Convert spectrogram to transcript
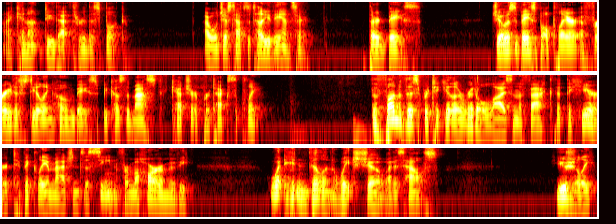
I cannot do that through this book. I will just have to tell you the answer. Third base. Joe is a baseball player afraid of stealing home base because the masked catcher protects the plate. The fun of this particular riddle lies in the fact that the hearer typically imagines a scene from a horror movie. What hidden villain awaits Joe at his house? Usually,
